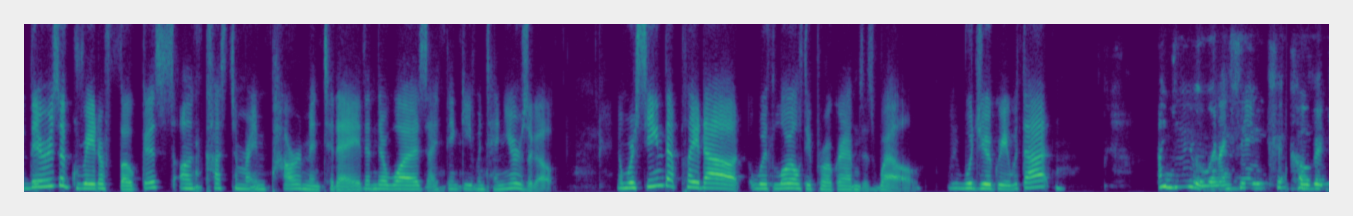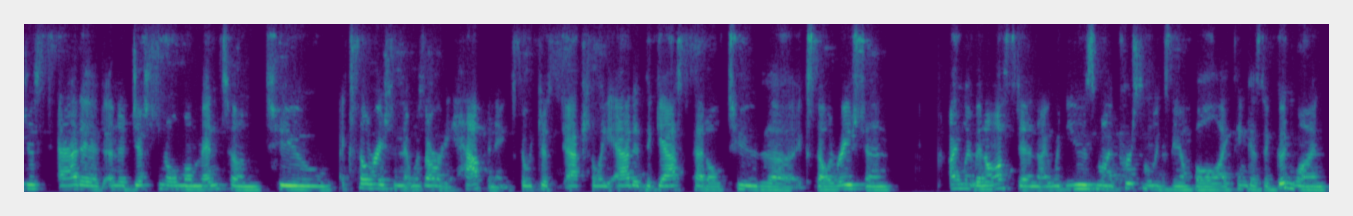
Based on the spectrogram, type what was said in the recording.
There is a greater focus on customer empowerment today than there was, I think, even 10 years ago. And we're seeing that played out with loyalty programs as well. Would you agree with that? I do. And I think COVID just added an additional momentum to acceleration that was already happening. So it just actually added the gas pedal to the acceleration. I live in Austin. I would use my personal example, I think, as a good one.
